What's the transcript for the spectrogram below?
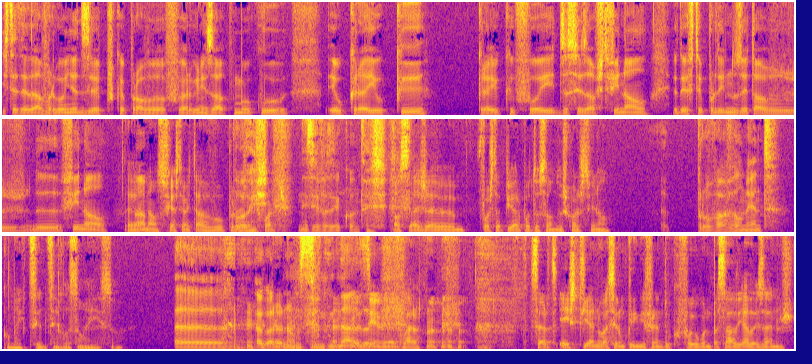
Isto até dá vergonha dizer, porque a prova foi organizada pelo meu clube. Eu creio que creio que foi 16 avos de final. Eu devo ter perdido nos oitavos de final. Uh, ah, não, se ficaste em oitavo, perdeste nos quartos. Nem sei fazer contas. Ou seja, foste a pior pontuação dos quartos de final. Provavelmente. Como é que te sentes em relação a isso? Uh, agora não me sinto nada. Sim, é claro. certo. Este ano vai ser um bocadinho diferente do que foi o ano passado e há dois anos.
